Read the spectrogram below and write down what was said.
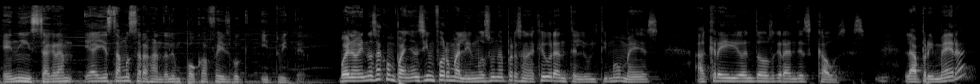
en Instagram y ahí estamos trabajándole un poco a Facebook y Twitter. Bueno, hoy nos acompaña Sin Formalismos una persona que durante el último mes ha creído en dos grandes causas. La primera,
